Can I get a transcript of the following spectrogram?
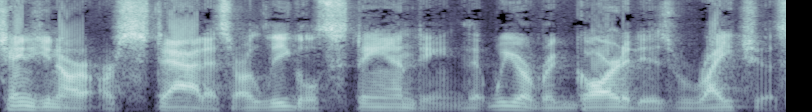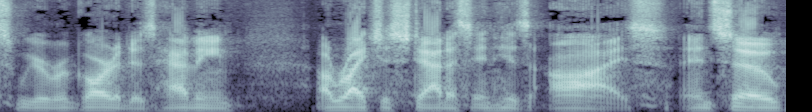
changing our, our status, our legal standing, that we are regarded as righteous. We are regarded as having a righteous status in his eyes. And so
